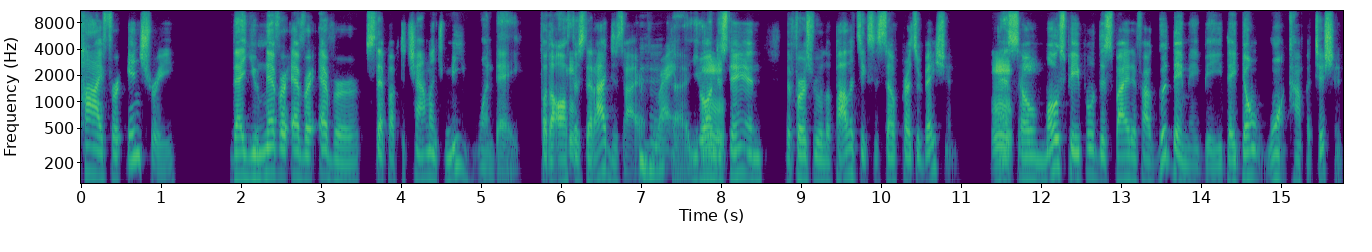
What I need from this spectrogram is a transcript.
high for entry that you never, ever, ever step up to challenge me one day for the office that I desire. Mhm. Right. Uh, you Mm. understand the first rule of politics is self preservation. Mm. And so most people, despite of how good they may be, they don't want competition.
